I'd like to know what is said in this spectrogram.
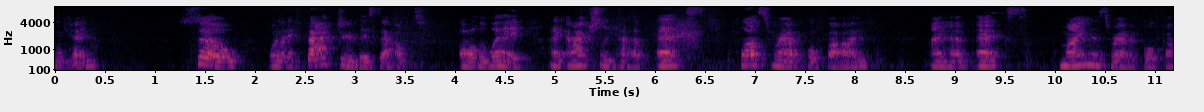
Okay, so when I factor this out all the way, I actually have x plus radical 5, I have x minus radical 5,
